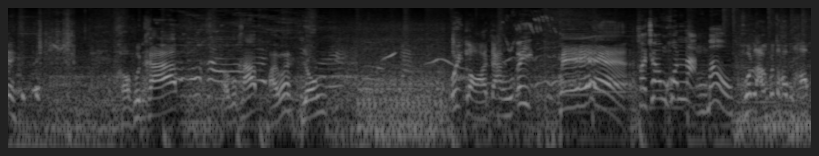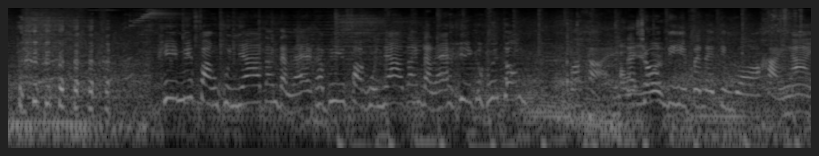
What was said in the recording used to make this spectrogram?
ย ขอบคุณครับ ขอบคุณครับไปเว้ยยงอุ้ยหล่อจังเอ้ยแม่เขาชอบคนหลังเปล่า คนหลังเป็นทอมฮอป พี่ไม่ฟังคุณย่าตั้งแต่แรก ถ้าพี่ฟังคุณย่าตั้งแต่แรกพี่ก็ไม่ต้องมาขายเอางี้แต่โชคดีเป็นไอติมวอลขายง่าย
